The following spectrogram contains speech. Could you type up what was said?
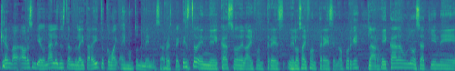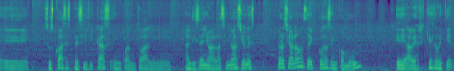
que ahora son diagonales, no están de ladito a ladito, como hay, hay un montón de memes al respecto. Esto en el caso del iPhone 3, de los iPhone 13, ¿no? Porque claro. Eh, cada uno, o sea, tiene eh, sus cosas específicas en cuanto al, al, diseño, a las innovaciones. Pero si hablamos de cosas en común, eh, a ver, ¿qué es lo que tiene?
